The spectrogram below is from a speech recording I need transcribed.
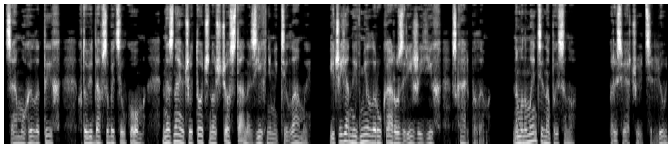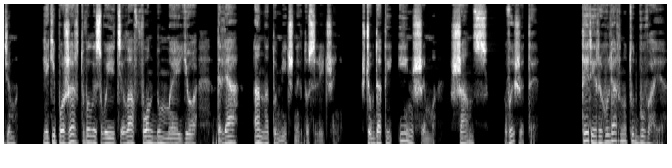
Це могила тих, хто віддав себе цілком, не знаючи точно, що стане з їхніми тілами, і чия невміла рука розріже їх скальпелем. На монументі написано присвячується людям, які пожертвували свої тіла фонду Мейо для анатомічних досліджень, щоб дати іншим шанс вижити. Террі регулярно тут буває,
